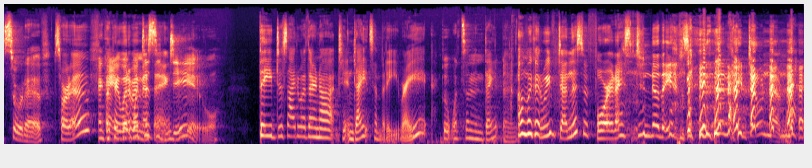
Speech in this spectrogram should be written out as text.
Sort of. Sort of. Okay, what but am I what does it do? They decide whether or not to indict somebody, right? But what's an indictment? Oh my god, we've done this before, and I didn't know the answer, and I don't know now.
